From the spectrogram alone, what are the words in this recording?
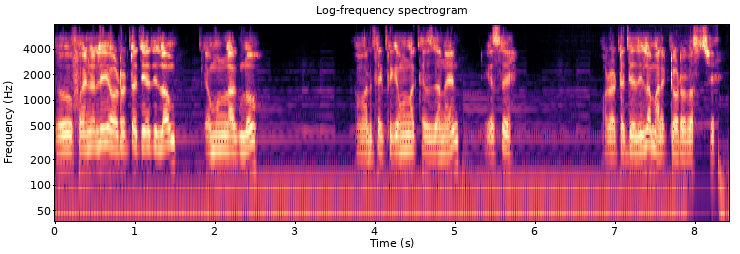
তো ফাইনালি অর্ডারটা দিয়ে দিলাম। কেমন লাগল? আমার দেখতে কেমন লাগছে জানেন? ঠিক আছে? অর্ডারটা দিয়ে দিলাম, আরেকটা অর্ডার আসছে।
